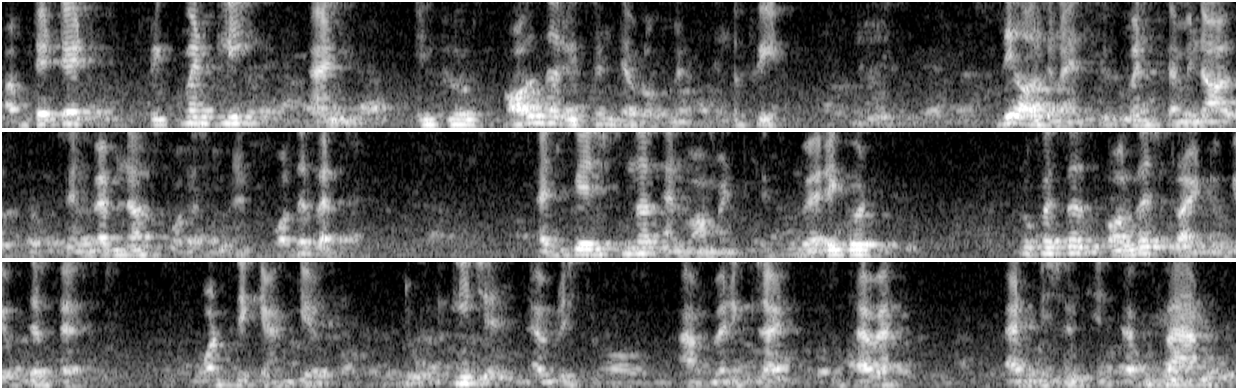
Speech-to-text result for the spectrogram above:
updated frequently and includes all the recent developments in the field. They organize frequent seminars and webinars for the students for their welfare. Educational environment is very good. Professors always try to give their best, what they can give to each and every student. I am very glad to have an admission in SSIM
